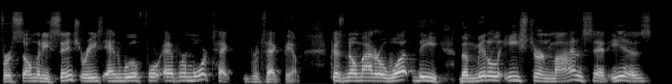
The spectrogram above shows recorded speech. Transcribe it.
for so many centuries and will forevermore te- protect them. Because no matter what the, the Middle Eastern mindset is,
